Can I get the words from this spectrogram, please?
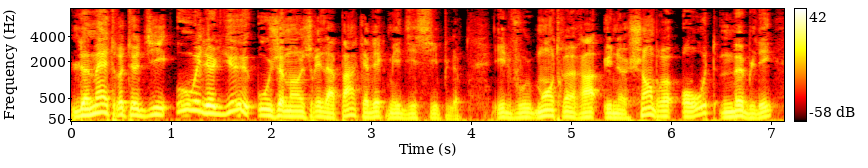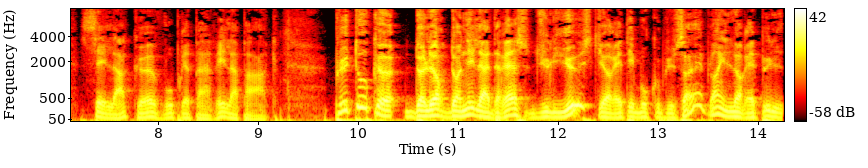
Le maître te dit, Où est le lieu où je mangerai la Pâque avec mes disciples? Il vous montrera une chambre haute, meublée, c'est là que vous préparez la Pâque. Plutôt que de leur donner l'adresse du lieu, ce qui aurait été beaucoup plus simple, hein, ils auraient pu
